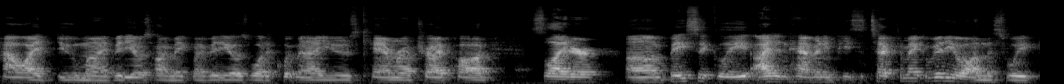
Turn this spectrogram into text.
how I do my videos, how I make my videos, what equipment I use, camera, tripod, slider. Um, basically, I didn't have any piece of tech to make a video on this week.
